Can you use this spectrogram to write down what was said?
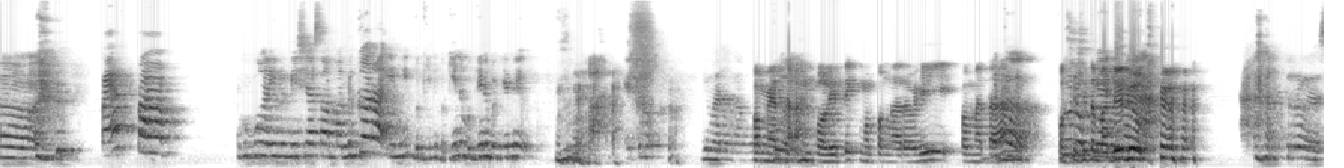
eh, peta hubungan Indonesia sama negara ini begini begini begini begini itu gimana ngumpul? Pemetaan politik mempengaruhi pemetaan Betul. posisi Duduknya tempat di duduk. Terus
